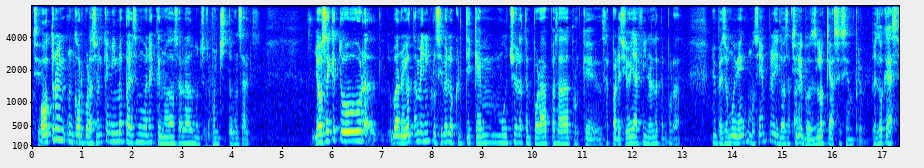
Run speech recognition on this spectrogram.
Sí. Otra in- incorporación que a mí me parece muy buena que no has hablado mucho es Ponchito González. Yo sé que tú, bueno, yo también inclusive lo critiqué mucho la temporada pasada porque desapareció ya al final la temporada. Empezó muy bien como siempre y lo Sí, desapareció. pues es lo que hace siempre, güey. Es lo que hace.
